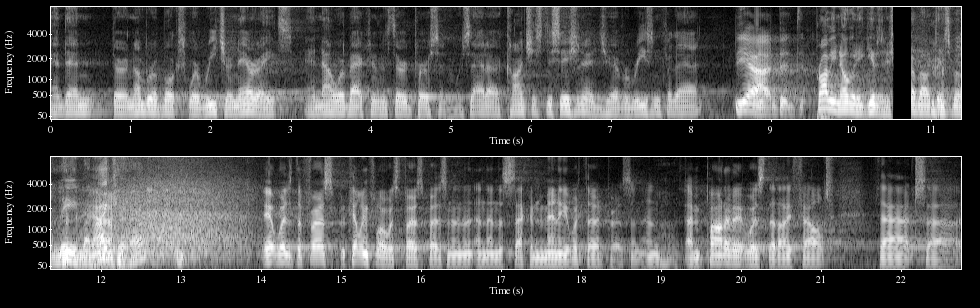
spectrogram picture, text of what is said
And then there are a number of books where Reacher narrates, and now we're back to the third person. Was that a conscious decision, or did you have a reason for that? Yeah. Probably nobody gives a shit about this but me, but yeah. I care. It was the first, Killing Floor was first person, and, and then the second many were third person. And, uh-huh. and part of it was that I felt that. Uh,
